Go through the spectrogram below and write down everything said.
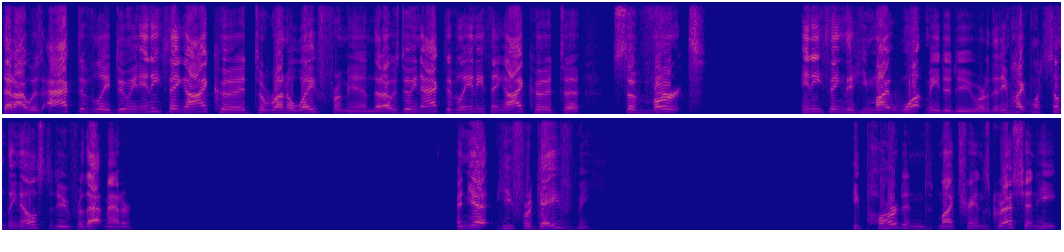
That I was actively doing anything I could to run away from Him. That I was doing actively anything I could to subvert anything that He might want me to do or that He might want something else to do for that matter. And yet He forgave me. He pardoned my transgression. He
